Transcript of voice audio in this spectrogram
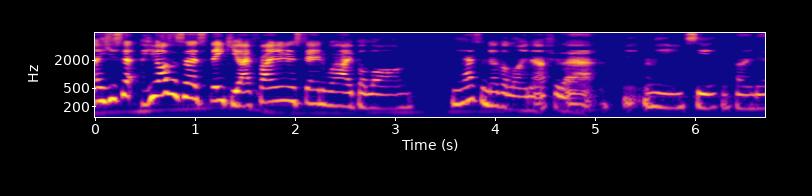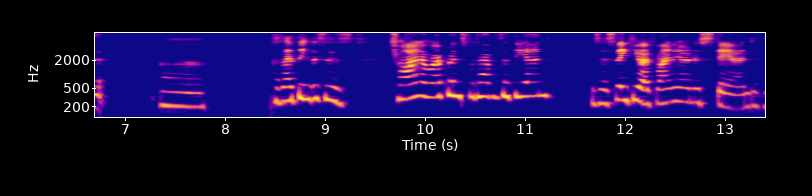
Uh, he said he also says, "Thank you. I finally understand where I belong." He has another line after that. Wait, let me see if I can find it. Uh, because I think this is trying to reference what happens at the end. It says, "Thank you. I finally understand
